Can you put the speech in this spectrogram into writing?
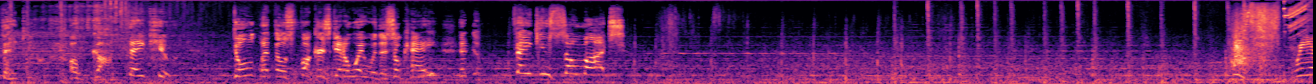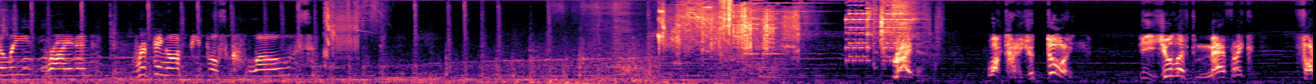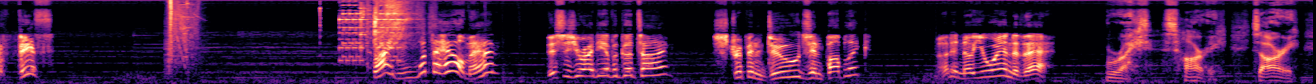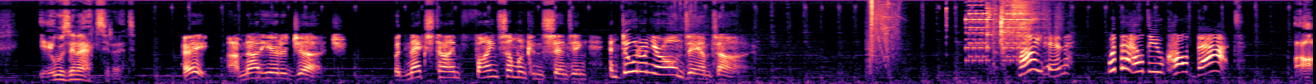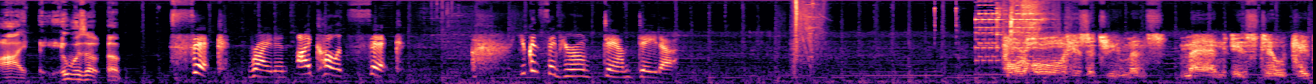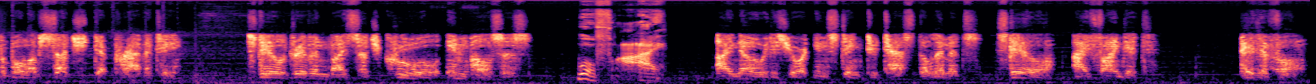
Oh god, thank you! Don't let those fuckers get away with this, okay? Thank you so much! Really, Raiden? Ripping off people's clothes? Raiden! What are you doing? You left Maverick? For this? Raiden, what the hell, man? This is your idea of a good time? Stripping dudes in public? I didn't know you were into that. Right. Sorry. Sorry. It was an accident. Hey, I'm not here to judge. But next time, find someone consenting and do it on your own damn time. Raiden? What the hell do you call that? I... It was a... a... Sick, Raiden. I call it sick. You can save your own damn data. His achievements, man is still capable of such depravity. Still driven by such cruel impulses. Wolf, I... I know it is your instinct to test the limits. Still, I find it pitiful.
